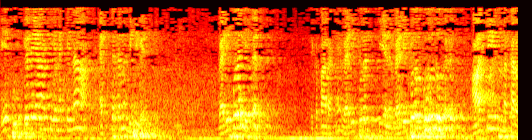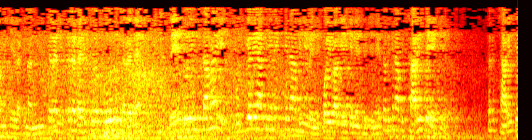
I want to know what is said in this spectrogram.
ඒ පුද්ගලයා කියන කෙනා ඇත්තටම බිහි වෙන්නේ. වැඩිපුර හිතන. එකපාරක් නේ වැඩිපුර කියන වැඩිපුර පුරුදු කරන. ආචීර්ණ කර්ම කියලා කියන නිතර නිතර වැඩිපුර පුරුදු කරන දේ තුලින් තමයි පුද්ගලයා කියන කෙනා බිහි වෙන්නේ. කොයි වගේ කෙනෙක්ද කියන්නේ. ඒකට කියන අපි චරිතය කියලා. ඒතර චරිතය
